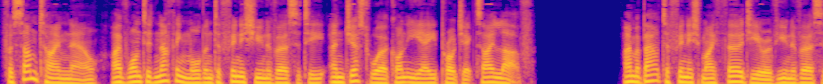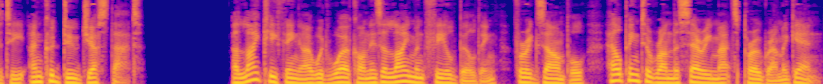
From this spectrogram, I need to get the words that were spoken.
For some time now, I've wanted nothing more than to finish university and just work on EA projects I love. I'm about to finish my third year of university and could do just that. A likely thing I would work on is alignment field building, for example, helping to run the SERI MATS program again.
